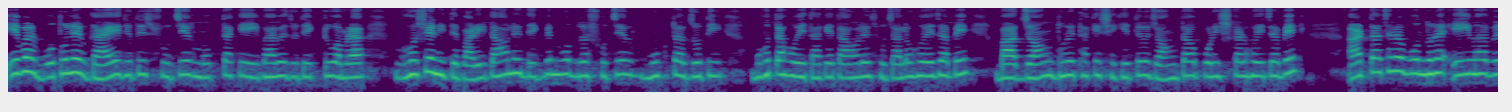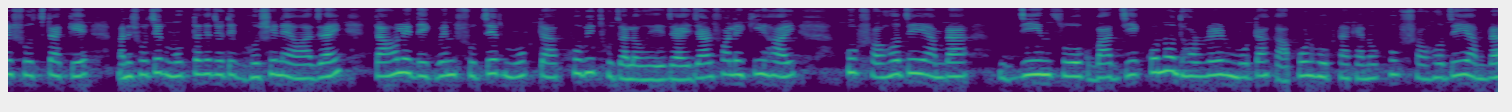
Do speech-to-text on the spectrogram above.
এবার বোতলের গায়ে যদি সূচের মুখটাকে এইভাবে যদি একটু আমরা ঘষে নিতে পারি, তাহলে দেখবেন বন্ধুরা সূচের মুখটা যদি ভোতা হয়ে থাকে, তাহলে সূচালো হয়ে যাবে বা জং ধরে থাকে, সেক্ষেত্রেও জংটাও পরিষ্কার হয়ে যাবে। আর তাছাড়া বন্ধুরা এইভাবে সূচটাকে মানে সূচের মুখটাকে যদি ঘষে নেওয়া যায়, তাহলে দেখবেন সূচের মুখটা খুবই ছুচালো হয়ে যায়। যার ফলে কি হয়, খুব সহজেই আমরা জিন্স হোক বা যে কোনো ধরনের মোটা কাপড় হোক না কেন, খুব সহজেই আমরা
